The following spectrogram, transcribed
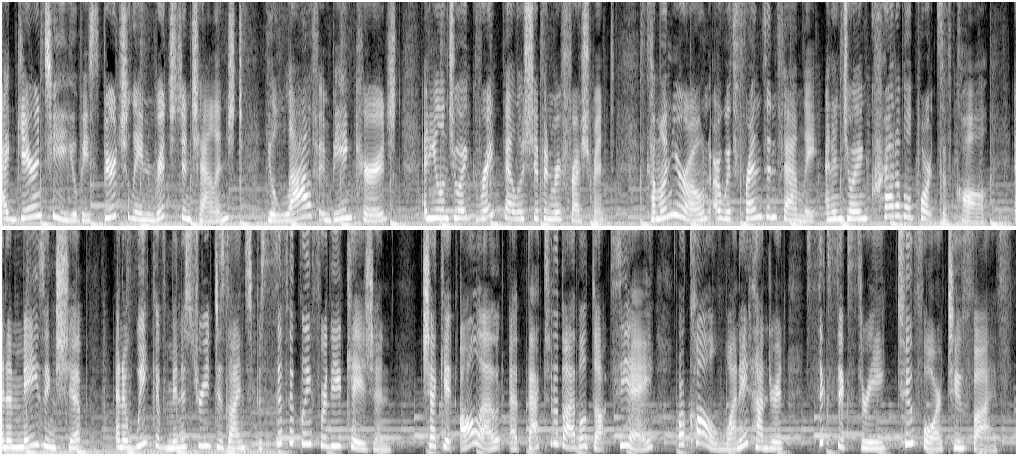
I guarantee you'll be spiritually enriched and challenged, you'll laugh and be encouraged, and you'll enjoy great fellowship and refreshment. Come on your own or with friends and family and enjoy incredible ports of call, an amazing ship, and a week of ministry designed specifically for the occasion. Check it all out at backtothebible.ca or call 1 800 663 2425.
